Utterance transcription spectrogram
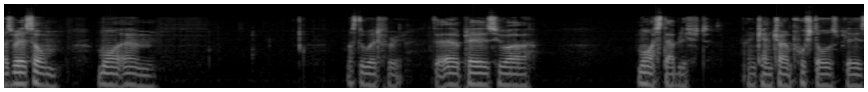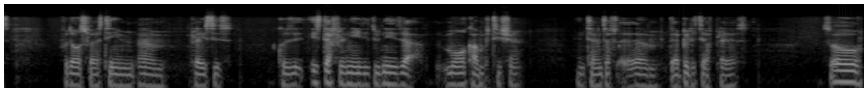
as well as some more um what's the word for it the uh, players who are more established and can try and push those players for those first team um, places because it's definitely needed. We need that more competition in terms of um, the ability of players. So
